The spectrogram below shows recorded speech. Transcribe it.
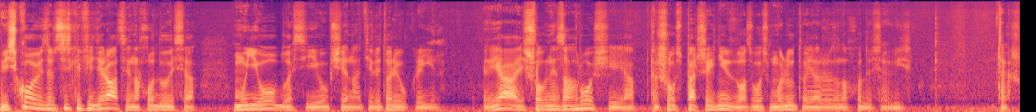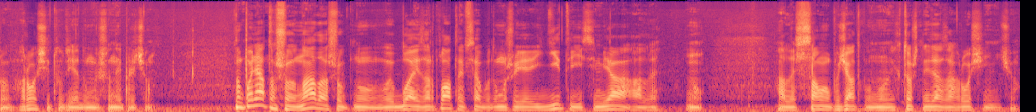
військові з Російської Федерації знаходилися в моїй області і взагалі на території України. Я йшов не за гроші, я прийшов з перших днів, з 28 лютого, я вже знаходився в війську. Так що гроші тут, я думаю, що не при чому. Ну, зрозуміло, що треба, щоб ну, була і зарплата, і все, тому що є і діти, і сім'я, але, ну, але ж з самого початку ну, ніхто ж не йде за гроші нічого.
